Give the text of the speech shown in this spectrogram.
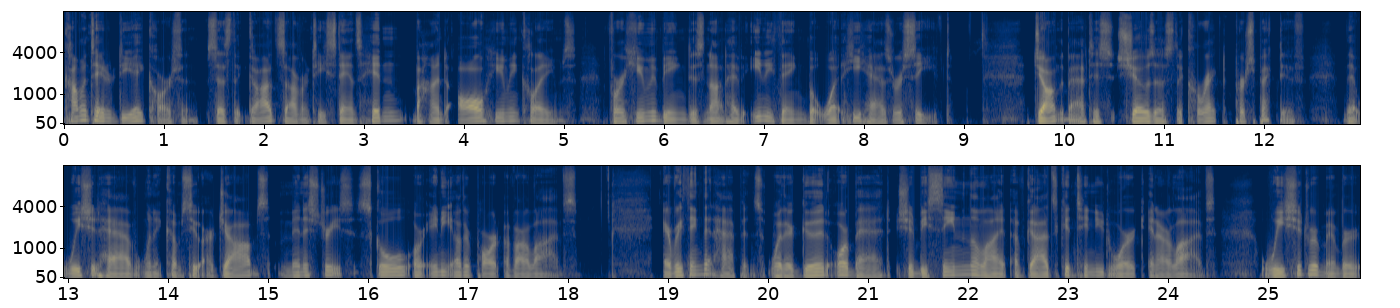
Commentator D.A. Carson says that God's sovereignty stands hidden behind all human claims, for a human being does not have anything but what he has received. John the Baptist shows us the correct perspective that we should have when it comes to our jobs, ministries, school, or any other part of our lives. Everything that happens, whether good or bad, should be seen in the light of God's continued work in our lives. We should remember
